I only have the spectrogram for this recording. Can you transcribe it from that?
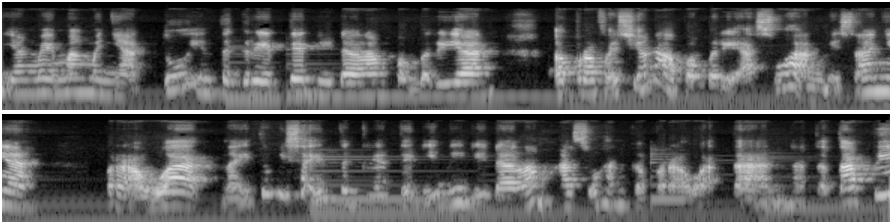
yang memang menyatu integrated di dalam pemberian uh, profesional pemberi asuhan, misalnya perawat. Nah, itu bisa integrated ini di dalam asuhan keperawatan. Nah, tetapi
